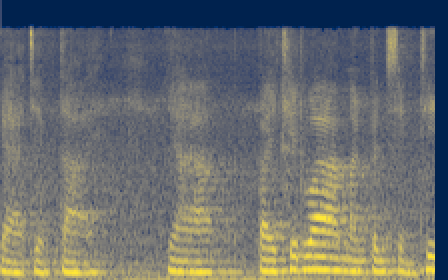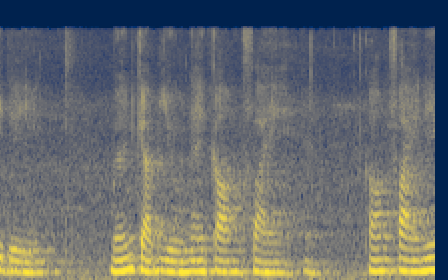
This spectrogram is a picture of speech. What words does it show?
แก่เจ็บตาย อย่าไปคิดว่ามันเป็นสิ่งที่ดี เหมือนกับอยู่ในกองไฟ กองไฟนี้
